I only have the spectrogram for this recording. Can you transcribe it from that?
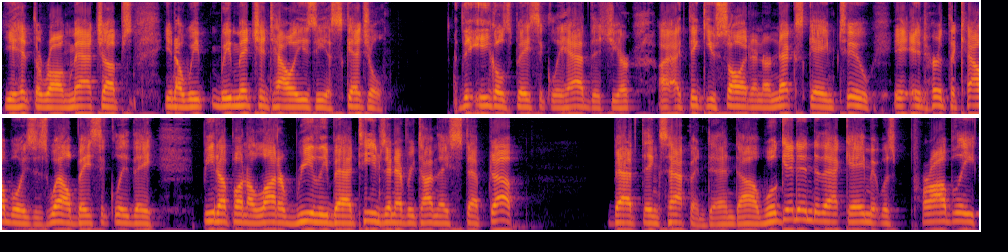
you hit the wrong matchups. You know, we we mentioned how easy a schedule the Eagles basically had this year. I, I think you saw it in our next game too. It, it hurt the Cowboys as well. Basically, they beat up on a lot of really bad teams, and every time they stepped up, bad things happened. And uh, we'll get into that game. It was probably,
